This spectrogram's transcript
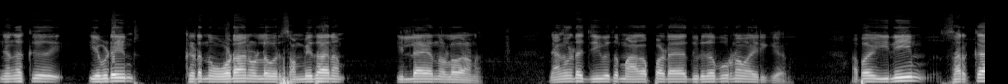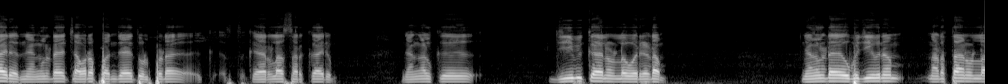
ഞങ്ങൾക്ക് എവിടെയും കിടന്ന് ഓടാനുള്ള ഒരു സംവിധാനം ഇല്ല എന്നുള്ളതാണ്. ഞങ്ങളുടെ ജീവിതം ആകപ്പാടെ ദുരിതപൂർണമായിരിക്കുകയാണ്. അപ്പോൾ ഇനിയും സർക്കാർ ഞങ്ങളുടെ ചവറ പഞ്ചായത്ത് ഉൾപ്പെടെ കേരള സർക്കാരും ഞങ്ങൾക്ക് ജീവിക്കാനുള്ള ഒരിടം ഞങ്ങളുടെ ഉപജീവനം നടത്താനുള്ള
